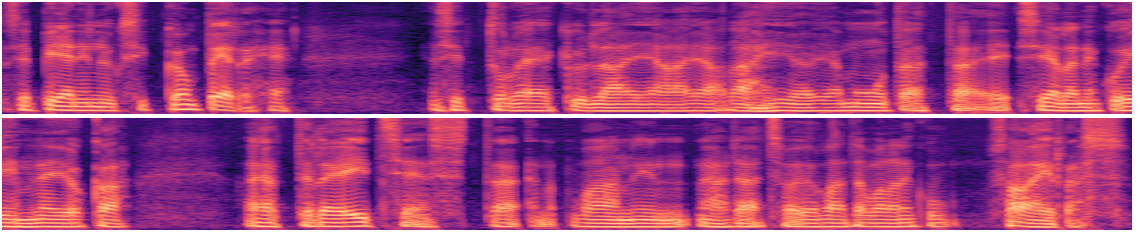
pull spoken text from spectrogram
se pienin yksikkö on perhe. Ja sitten tulee kylä ja, ja lähiö ja muuta, että siellä niin kuin ihminen, joka ajattelee itsestä vaan, niin nähdään, että se on jollain tavalla niin kuin sairas.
